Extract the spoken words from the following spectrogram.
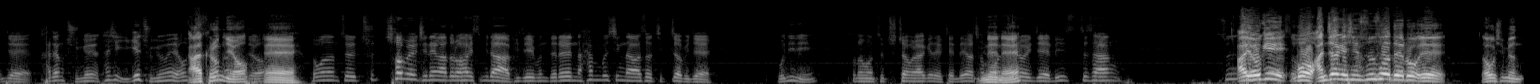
이제 가장 중요해요. 사실 이게 중요해요. 아, 그럼요. 그죠? 예. 토너먼트 추첨을 진행하도록 하겠습니다. BJ 분들은 한 분씩 나와서 직접 이제 본인이 토너먼트 추첨을 하게 될 텐데요. 첫 네네. 번째로 이제 리스트상 아 여기 뭐 앉아 계신 순서대로 예 나오시면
